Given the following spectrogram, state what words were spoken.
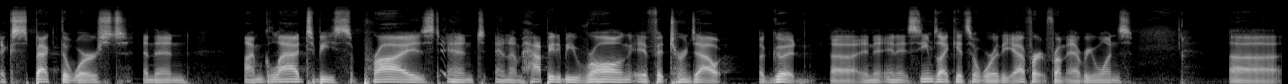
expect the worst and then I'm glad to be surprised and and I'm happy to be wrong if it turns out a good uh, and, and it seems like it's a worthy effort from everyone's uh,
